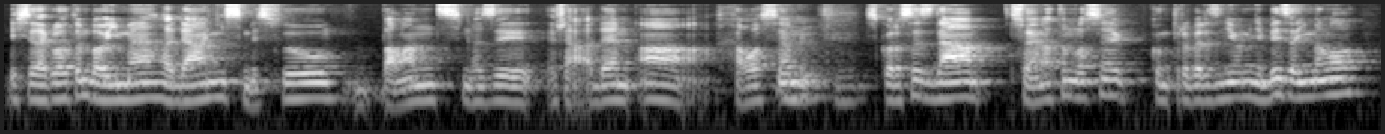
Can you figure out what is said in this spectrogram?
Když se takhle o tom bavíme, hledání smyslu, balans mezi řádem a chaosem, mm-hmm. skoro se zdá, co je na tom vlastně kontroverzního. Mě by zajímalo,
